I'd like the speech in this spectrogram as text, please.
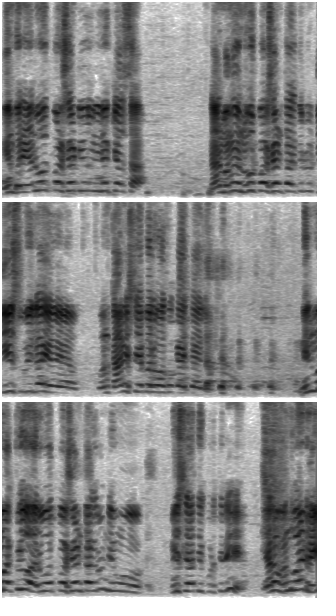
ನೀನ್ ಬರೀ ಅರವತ್ ಪರ್ಸೆಂಟ್ ಇದ್ರು ನಿನಗೆ ಕೆಲಸ. ನನ್ನ ಮಗ ನೂರ್ ಪರ್ಸೆಂಟ್ ತೆಗೆದ್ರು ಡೀಸು ಇಲ್ಲ ಒಂದು ಕಾನ್ಸ್ಟೇಬಲ್ ಹೋಗೋಕಾಯ್ತಾ ಇಲ್ಲ. ನಿನ್ ಮಕ್ಕಳು ಅರವತ್ ಪರ್ಸೆಂಟ್ ಆದ್ರೂ ನೀವು ಮೀಸಲಾತಿ ಕೊಡ್ತೀರಿ? ಎಲ್ಲ ಒಂದ್ ಮಾಡ್ರಿ.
